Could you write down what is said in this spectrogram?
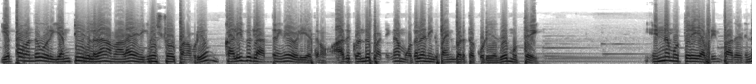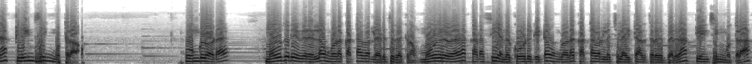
எப்போ வந்து ஒரு எம்டி இதில் தான் நம்மளால என்றைக்குமே ஸ்டோர் பண்ண முடியும்? கழிவுகளை அத்தனையுமே வெளியேற்றணும். அதுக்கு வந்து பாத்தீங்கன்னா முதல்ல நீங்க பயன்படுத்தக்கூடியது முத்திரை. என்ன முத்திரை அப்படின்னு பார்த்துட்டீங்கன்னா கிளீன்சிங் முத்ரா உங்களோட மோதிர விரல்ல உங்களோட கட்ட எடுத்து வைக்கணும். மோதிர விரல கடைசி அந்த கோடு கிட்ட உங்களோட கட்ட விரல் வச்சு லைட் அழுத்துறது பேர் தான் கிளீன்சிங் முத்ரா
